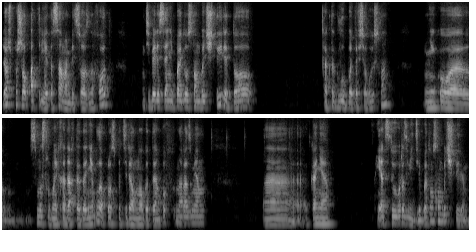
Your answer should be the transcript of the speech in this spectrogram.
Леша пошел А3, это самый амбициозный ход. Теперь, если я не пойду слон b4, то как-то глупо это все вышло. Никакого смысла в моих ходах тогда не было, просто потерял много темпов на размен. Э, коня и отстаю в развитии, поэтому слон b4.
